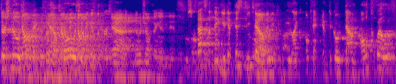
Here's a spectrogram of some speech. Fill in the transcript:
There's no jumping. jumping. There's no yeah, jumping. No jumping. jumping. is the first. Yeah, no jumping in. in So that's the thing. You get this detailed, and you can be like, okay, you have to go down all twelve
